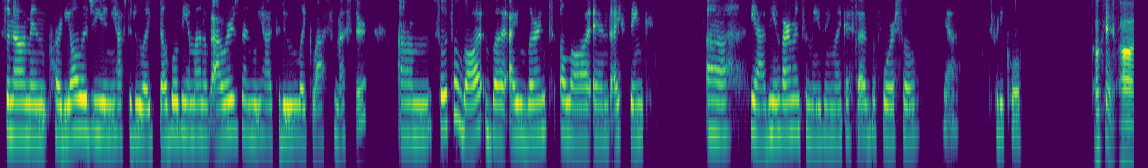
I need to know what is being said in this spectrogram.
so now i'm in cardiology and you have to do like double the amount of hours than we had to do like last semester um, so it's a lot but i learned a lot and i think uh, yeah the environment's amazing like i said before so yeah it's pretty cool okay uh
